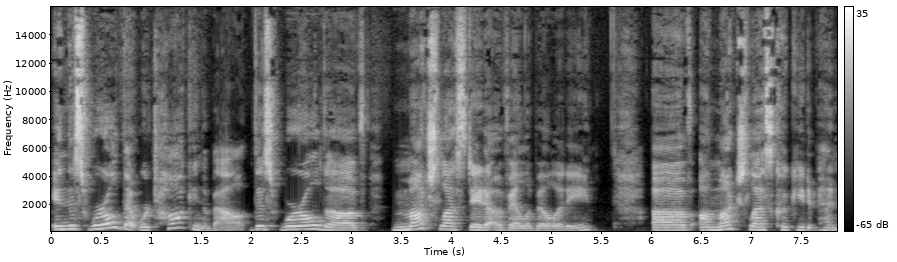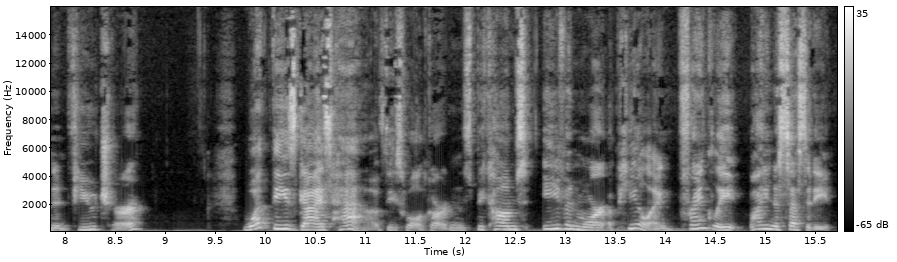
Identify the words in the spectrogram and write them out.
in this world that we're talking about, this world of much less data availability, of a much less cookie dependent future, what these guys have, these walled gardens, becomes even more appealing, frankly, by necessity.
